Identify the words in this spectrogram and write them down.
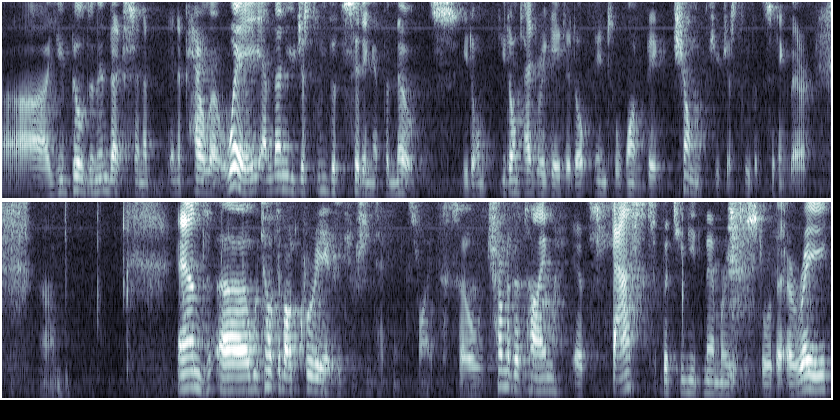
uh, you build an index in a, in a parallel way, and then you just leave it sitting at the nodes. You don't, you don't aggregate it into one big chunk, you just leave it sitting there. Um, and uh, we talked about query execution right. So term at a time, it's fast, but you need memory to store the array.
